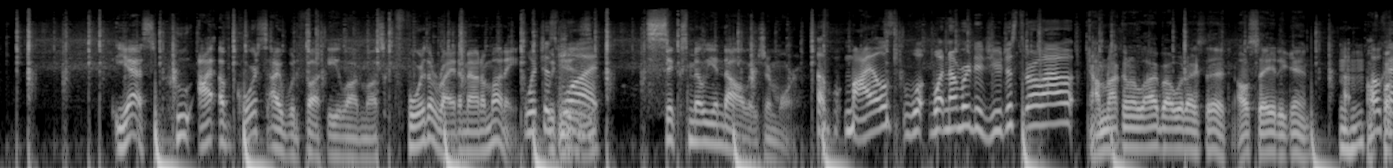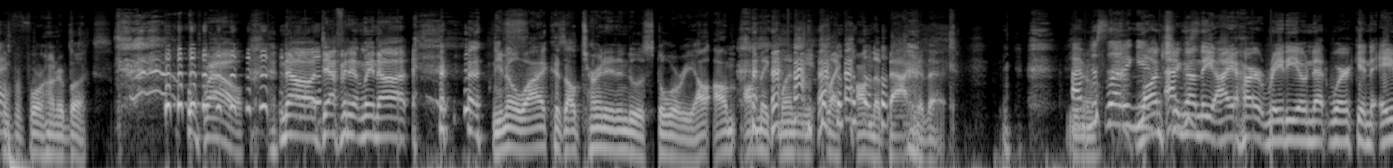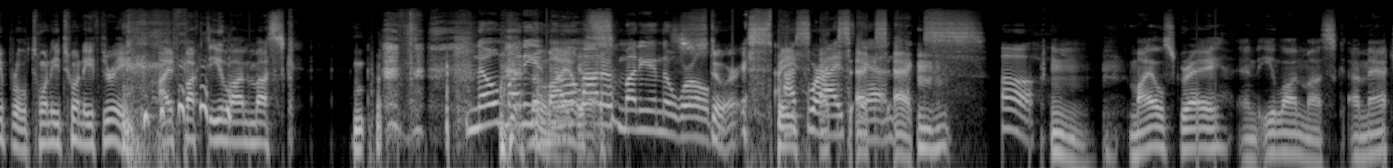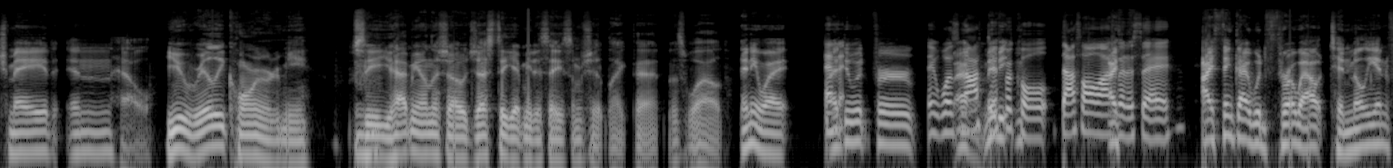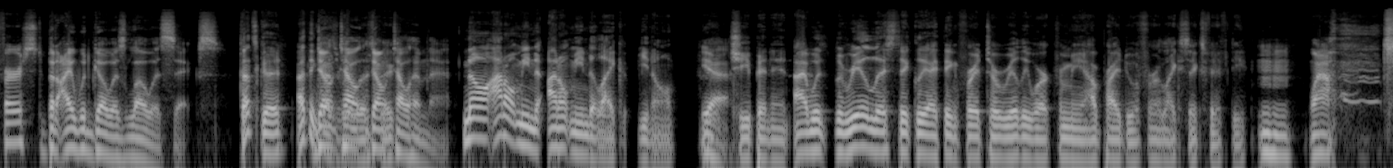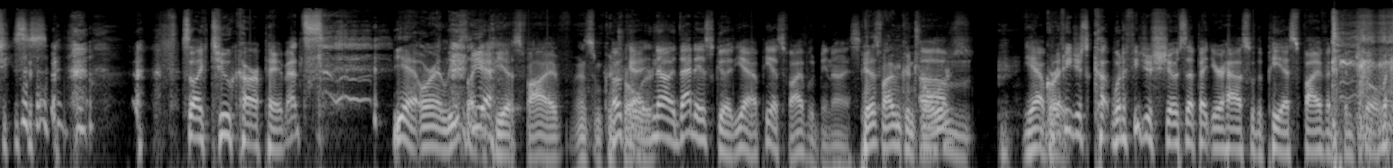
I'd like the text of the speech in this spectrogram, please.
Yes, who I of course I would fuck Elon Musk for the right amount of money. Which is what? Six million dollars or more. Uh, Miles, what, what number did you just throw out? I'm not gonna lie about what I said. I'll say it again. Mhm. I'll Okay. fuck him for 400 bucks. wow. No, definitely not. You know why? Because I'll turn it into a story. I'll I'll, I'll make money like on the back of that. You I'm know? just letting you. I'm Launching just- on the iHeartRadio network in April 2023. I fucked Elon Musk no money, The no amount of money in the world. story. Space That's where I stand. XXX. Oh, Mm. Miles Gray and Elon Musk, a match made in hell. You really cornered me. See, Mm-hmm. you had me on the show just to get me to say some shit like that. That's wild. Anyway, And I do it for it was uh, not maybe- difficult. That's all I'm I- gonna say. I think I would throw out 10 million first, but I would go as low as 6. That's good. I think Don't that's tell realistic. don't tell him that. No, I don't mean I don't mean to like you know Yeah. cheapen it. I would realistically, I think for it to really work for me, I'll probably do it for like six fifty. hmm Wow. Jesus. so like two car payments. Yeah, or at least like Yeah. a PS5 and some controllers. okay. No, that is good. Yeah, a PS5 would be nice. PS5 and controllers. Um, yeah, what if he just cut what if he just shows up at your house with a PS5 and controller?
